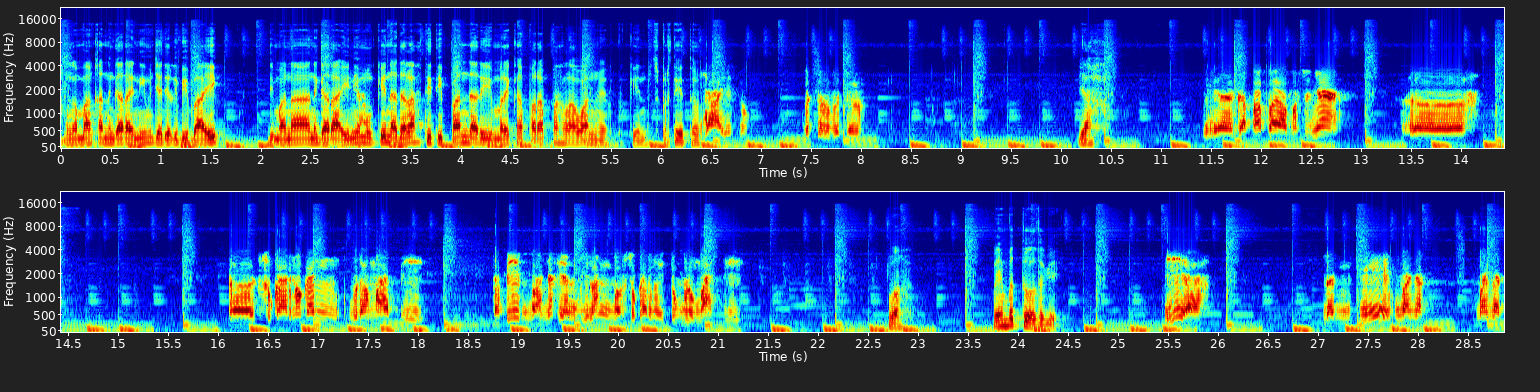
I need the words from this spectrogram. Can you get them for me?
mengembangkan negara ini menjadi lebih baik di mana negara ini mungkin adalah titipan dari mereka para pahlawan ya mungkin seperti itu. Ya itu. Betul betul. Ya, Ya gak apa-apa. Maksudnya eh eh, Soekarno kan udah mati. Tapi banyak yang bilang bahwa Soekarno itu belum mati. Wah. Yang betul tuh Ki. iya. Dan ini banyak banyak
